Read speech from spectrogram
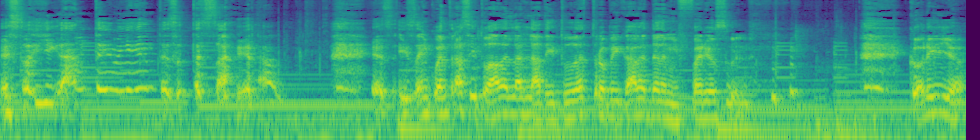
Eso es gigante, mi gente, eso está exagerado y se encuentra situada en las latitudes tropicales del hemisferio sur. Corillo,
